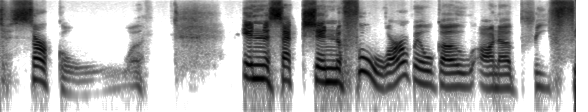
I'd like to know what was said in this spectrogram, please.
circle. In section four, we'll go on a brief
